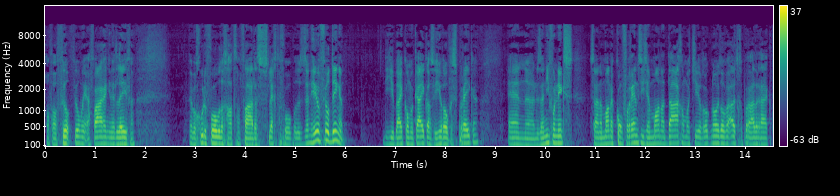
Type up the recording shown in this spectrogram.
of al veel, veel meer ervaring in het leven. We hebben goede voorbeelden gehad van vaders, slechte voorbeelden. Dus er zijn heel veel dingen die hierbij komen kijken als we hierover spreken. En uh, er zijn niet voor niks zijn er mannenconferenties en mannendagen, omdat je er ook nooit over uitgepraat raakt.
